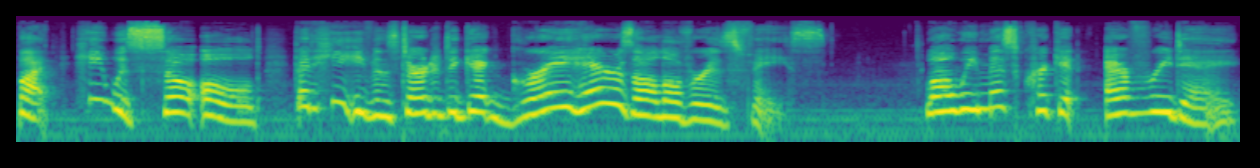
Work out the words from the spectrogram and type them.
But he was so old that he even started to get gray hairs all over his face. While we miss Cricket every day,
